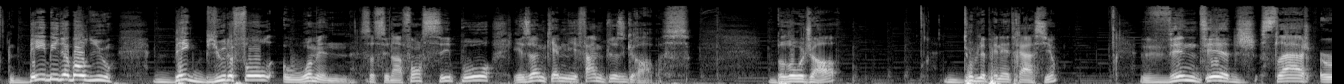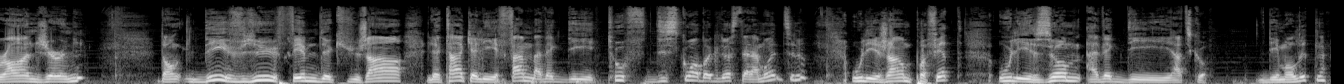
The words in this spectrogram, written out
Baby W, Big Beautiful Woman. Ça, c'est dans le fond, c'est pour les hommes qui aiment les femmes plus grasses. Blowjob, double pénétration, vintage slash Ron Jeremy. Donc, des vieux films de cul, genre le temps que les femmes avec des touffes disco en bas de là, c'était la mode, tu sais. Ou les jambes pas faites, ou les hommes avec des, en tout cas, des mullets, là.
